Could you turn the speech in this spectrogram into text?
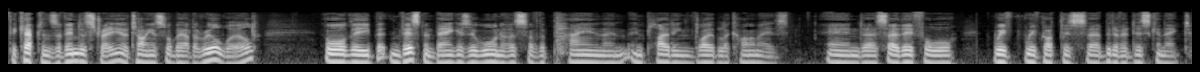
the captains of industry are telling us all about the real world, or the investment bankers who warn us of the pain and imploding global economies. And uh, so, therefore, we've we've got this uh, bit of a disconnect.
